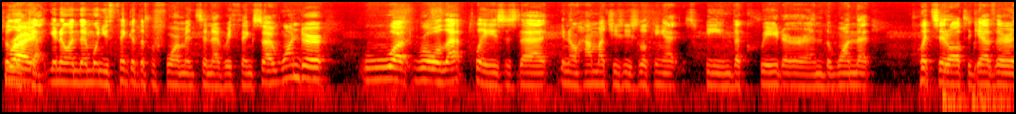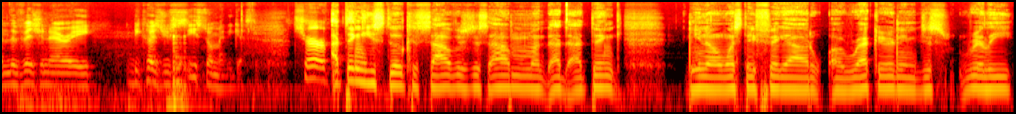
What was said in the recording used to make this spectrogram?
to Right. look at. You know, and then when you think of the performance and everything, so I wonder what role that plays is that you know how much he's looking at being the creator and the one that puts it all together and the visionary because you see so many guests. sure. I think he still could salvage this album. I, I, I think, you know, once they figure out a record and just really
